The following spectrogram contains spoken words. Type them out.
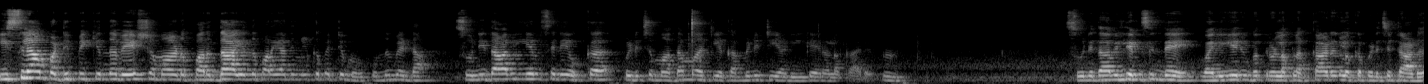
ഇസ്ലാം പഠിപ്പിക്കുന്ന വേഷമാണ് പർദ എന്ന് പറയാൻ നിങ്ങൾക്ക് പറ്റുമോ? ഒന്നും വേണ്ട. സുനിത വില്യംസിനെ ഒക്കെ പിടിച്ച് മതം മാറ്റിയ കമ്മ്യൂണിറ്റിയാണ് ഈ കേരളക്കാര്. സുനിത വില്യംസിന്റെ വലിയ രൂപത്തിലുള്ള പ്ലക്കാർഡുകളൊക്കെ പിടിച്ചിട്ടാണ്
